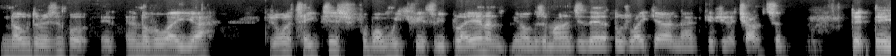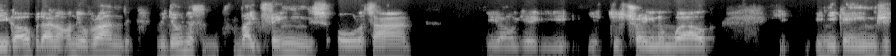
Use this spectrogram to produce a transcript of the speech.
no, there isn't. But in, in another way, yeah, because all it takes is for one week for you to be playing, and you know there's a manager there that does like you, and then gives you the chance, and th- there you go. But then on the other hand, if you're doing the right things all the time, you know you you you- you're training well, in your games you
